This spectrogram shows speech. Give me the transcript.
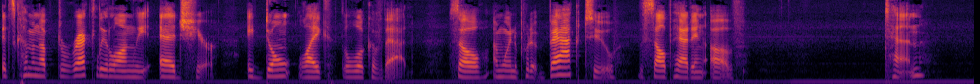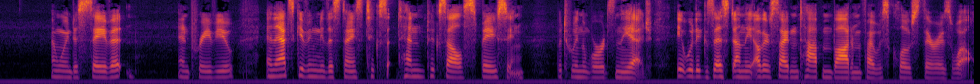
it's coming up directly along the edge here. I don't like the look of that. So I'm going to put it back to the cell padding of 10. I'm going to save it and preview and that's giving me this nice 10 pixel spacing between the words and the edge. It would exist on the other side and top and bottom if I was close there as well.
